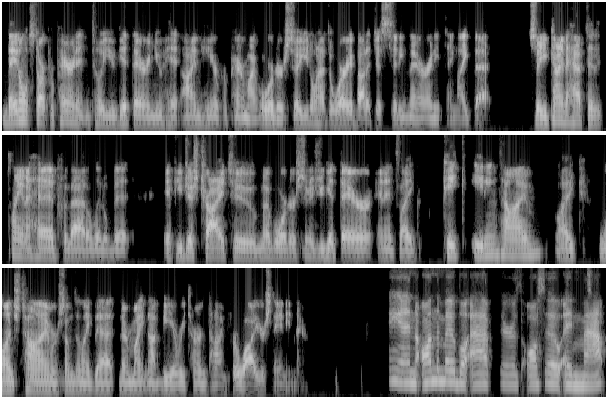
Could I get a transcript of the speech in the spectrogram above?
they don't start preparing it until you get there and you hit I'm here, prepare my order. So you don't have to worry about it just sitting there or anything like that. So you kind of have to plan ahead for that a little bit. If you just try to mobile order as soon as you get there and it's like peak eating time, like lunchtime or something like that, there might not be a return time for while you're standing there. And on the mobile app, there is also a map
